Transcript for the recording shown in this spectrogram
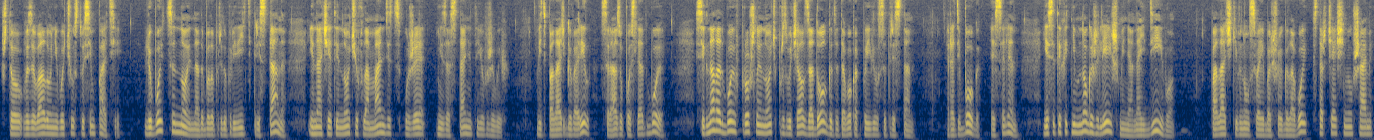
что вызывало у него чувство симпатии. Любой ценой надо было предупредить Тристана, иначе этой ночью фламандец уже не застанет ее в живых. Ведь палач говорил сразу после отбоя. Сигнал отбоя в прошлую ночь прозвучал задолго до того, как появился Тристан. «Ради бога, Эсселен, если ты хоть немного жалеешь меня, найди его». Палач кивнул своей большой головой с торчащими ушами,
